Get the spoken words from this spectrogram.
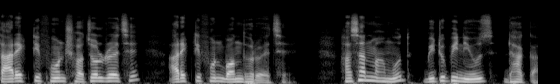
তার একটি ফোন সচল রয়েছে, আরেকটি ফোন বন্ধ রয়েছে। হাসান মাহমুদ, বিটুপি নিউজ, ঢাকা।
